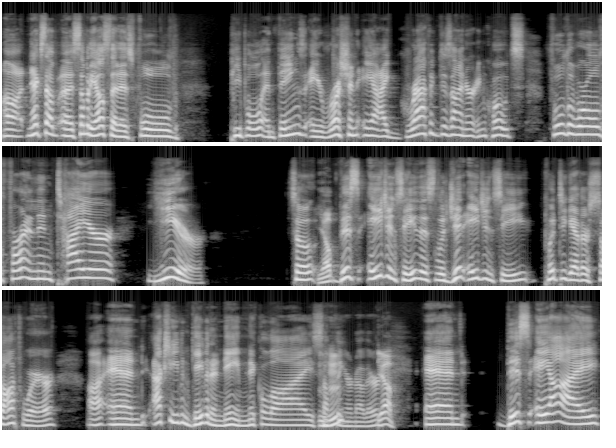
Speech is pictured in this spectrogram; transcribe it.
Uh, next up, uh, somebody else that has fooled people and things. A Russian AI graphic designer, in quotes, fooled the world for an entire year. So Yep. this agency, this legit agency, put together software uh, and actually even gave it a name, Nikolai something or another. yeah. And this AI,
